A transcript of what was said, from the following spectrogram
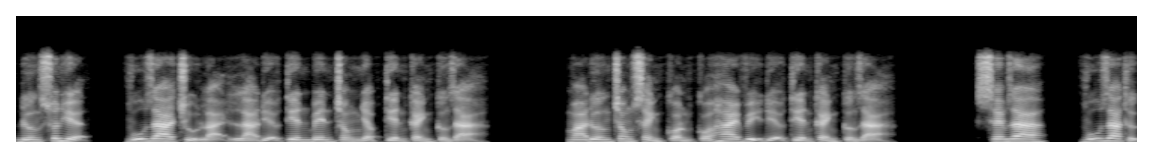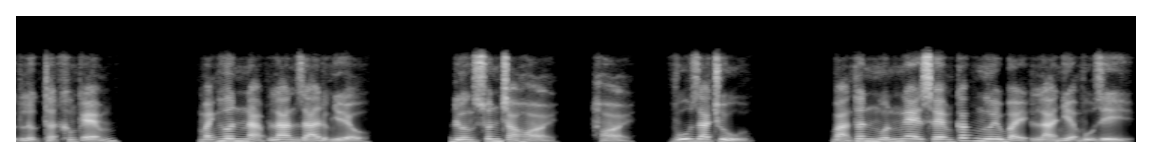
Đường Xuân hiện, Vũ gia chủ lại là địa tiên bên trong nhập tiên cảnh cường giả. Mà đường trong sảnh còn có hai vị địa tiên cảnh cường giả. Xem ra, Vũ gia thực lực thật không kém. Mạnh hơn Nạp Lan gia được nhiều. Đường Xuân chào hỏi, hỏi, "Vũ gia chủ, bản thân muốn nghe xem các ngươi bảy là nhiệm vụ gì?"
